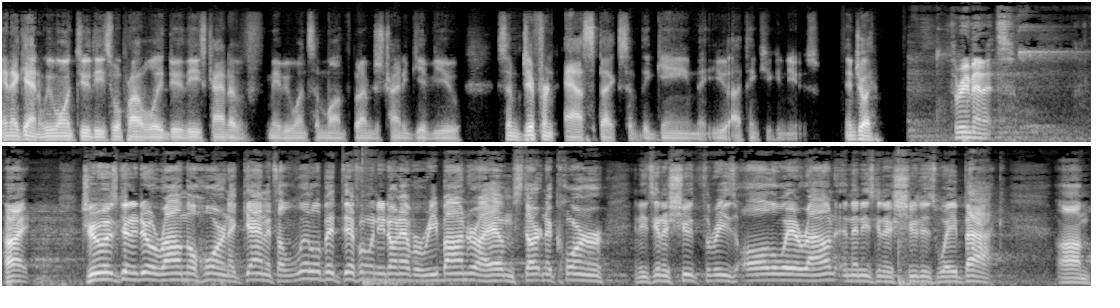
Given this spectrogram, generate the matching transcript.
and again, we won't do these. We'll probably do these kind of maybe once a month, but I'm just trying to give you some different aspects of the game that you I think you can use. Enjoy. Three minutes. All right. Drew is going to do around the horn. Again, it's a little bit different when you don't have a rebounder. I have him starting in a corner, and he's going to shoot threes all the way around, and then he's going to shoot his way back. Um,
